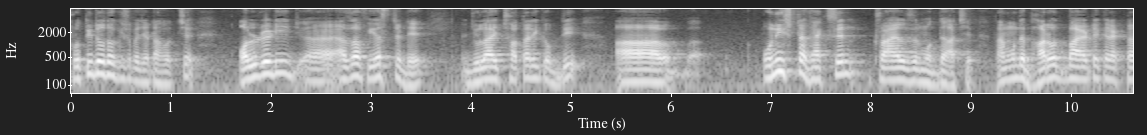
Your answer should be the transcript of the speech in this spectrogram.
প্রতিরোধক হিসেবে যেটা হচ্ছে already as of yesterday July ছ তারিখ অবধি উনিশটা ভ্যাকসিন ট্রায়ালসের মধ্যে আছে। তার মধ্যে ভারত বায়োটেকের একটা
